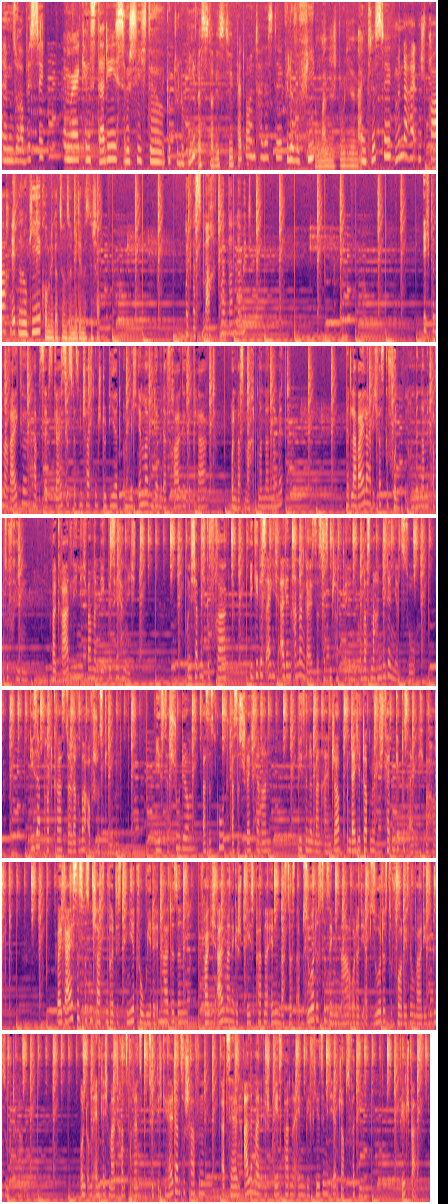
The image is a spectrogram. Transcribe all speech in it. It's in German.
ähm, Soravistik, American Studies, Geschichte, Ägyptologie, Westslavistik, Altorientalistik, Philosophie, romanische Studien, Anglistik, Minderheitensprachen, Ethnologie, Kommunikations- und Medienwissenschaft. Und was macht man dann damit? Ich bin Mareike, habe selbst Geisteswissenschaften studiert und mich immer wieder mit der Frage geplagt, und was macht man dann damit? Mittlerweile habe ich was gefunden und bin damit auch zufrieden. Aber geradlinig war mein Weg bisher nicht. Und ich habe mich gefragt, wie geht es eigentlich all den anderen GeisteswissenschaftlerInnen und was machen die denn jetzt so? Dieser Podcast soll darüber Aufschluss geben. Wie ist das Studium? Was ist gut? Was ist schlecht daran? Wie findet man einen Job? Und welche Jobmöglichkeiten gibt es eigentlich überhaupt? Weil Geisteswissenschaften prädestiniert für weirde Inhalte sind, frage ich all meine GesprächspartnerInnen, was das absurdeste Seminar oder die absurdeste Vorlesung war, die sie besucht haben. Und um endlich mal Transparenz bezüglich Gehältern zu schaffen, erzählen alle meine GesprächspartnerInnen, wie viel sie mit ihren Jobs verdienen. Viel Spaß!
